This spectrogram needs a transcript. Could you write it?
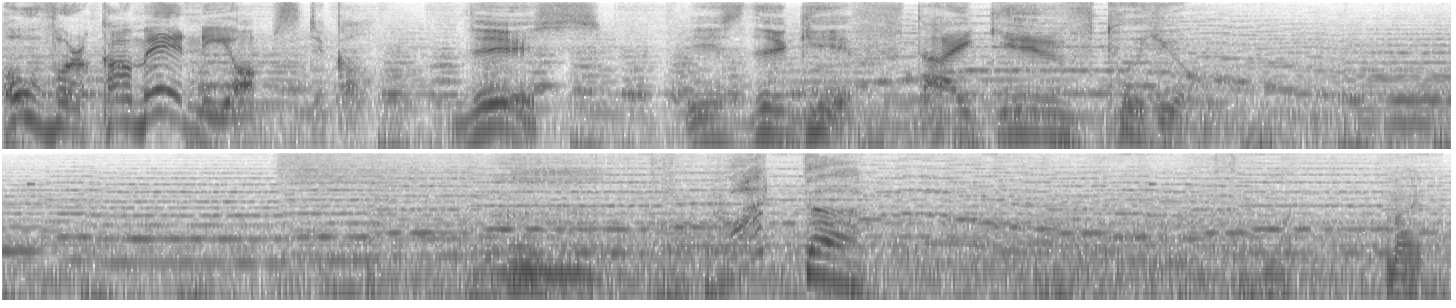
overcome any obstacle. This is the gift I give to you. What the? My. You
